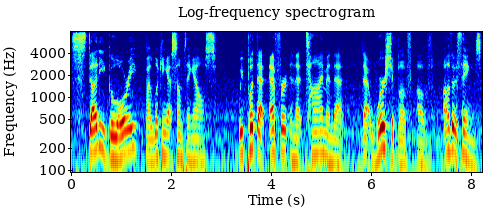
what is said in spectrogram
study glory by looking at something else. We put that effort and that time and that that worship of, of other things.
